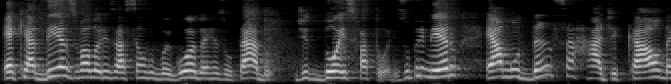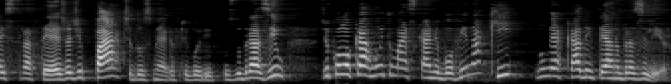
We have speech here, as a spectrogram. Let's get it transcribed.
é que a desvalorização do boi gordo é resultado de dois fatores. O primeiro é a mudança radical da estratégia de parte dos megafrigoríficos do Brasil de colocar muito mais carne bovina aqui no mercado interno brasileiro.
